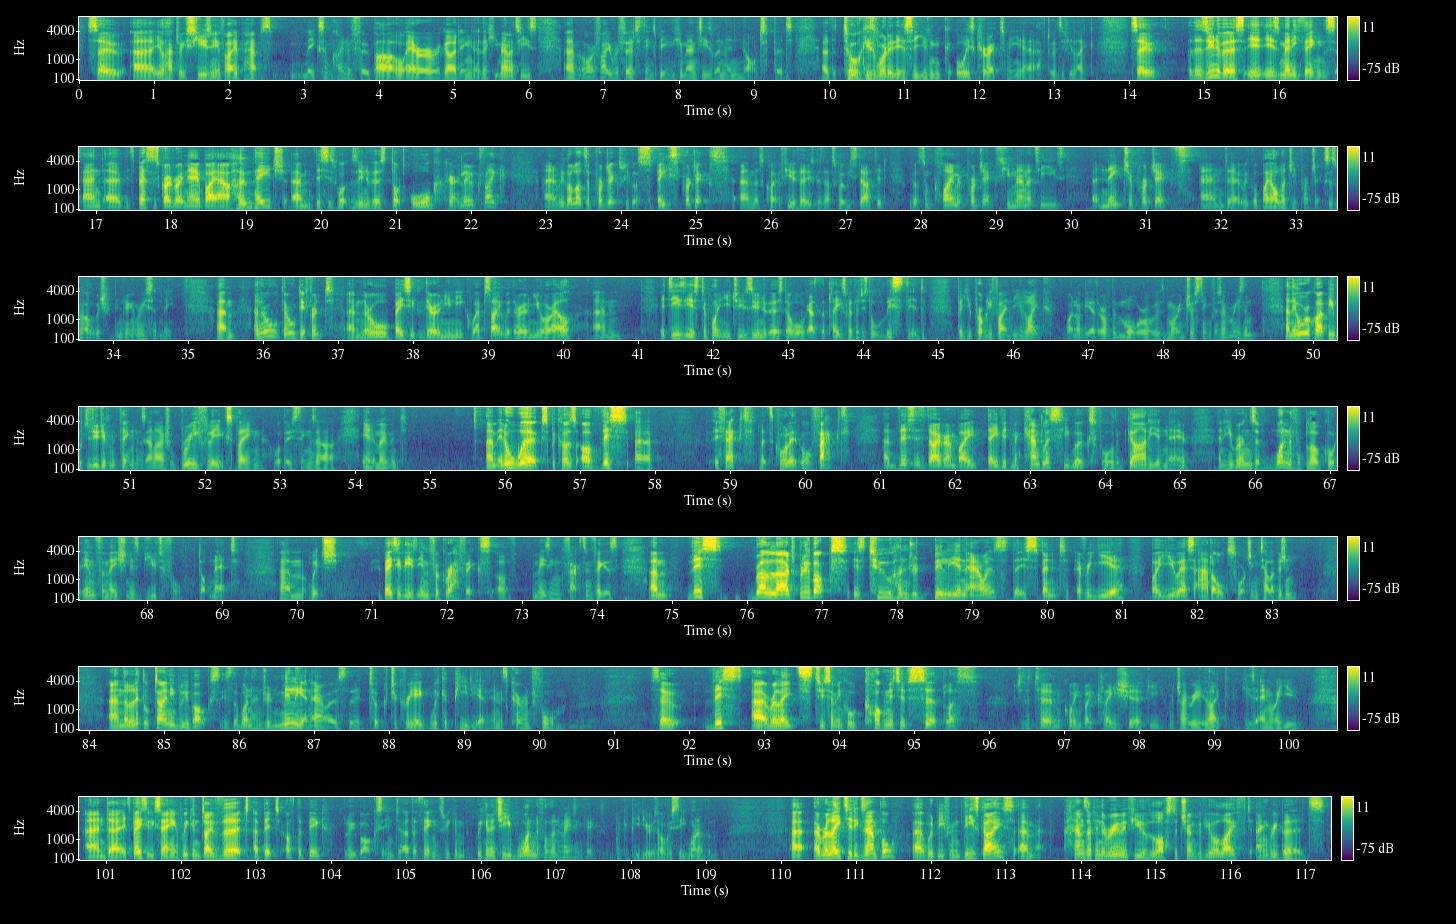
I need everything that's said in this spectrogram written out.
So uh, you'll have to excuse me if I perhaps make some kind of faux pas or error regarding uh, the humanities, um, or if I refer to things being the humanities when they're not. But uh, the talk is what it is, so you can c- always correct me uh, afterwards if you like. So the Zooniverse is, is many things, and uh, it's best described right now by our homepage. Um, this is what zooniverse.org currently looks like. And we've got lots of projects. We've got space projects. Um, there's quite a few of those because that's where we started. We've got some climate projects, humanities, uh, nature projects, and uh, we've got biology projects as well, which we've been doing recently. Um, and they're all, they're all different. Um, they're all basically their own unique website with their own URL. Um, it's easiest to point you to zooniverse.org as the place where they're just all listed, but you probably find that you like one or the other of them more or is more interesting for some reason. And they all require people to do different things, and I shall briefly explain what those things are in a moment. Um, it all works because of this uh, effect, let's call it, or fact. And this is a diagram by David McCandless. He works for The Guardian now, and he runs a wonderful blog called informationisbeautiful.net, um, which basically is infographics of amazing facts and figures. Um, this rather large blue box is 200 billion hours that is spent every year by US adults watching television. And the little tiny blue box is the 100 million hours that it took to create Wikipedia in its current form. So this uh, relates to something called cognitive surplus, which is a term coined by Clay Shirky, which I really like. He's at NYU. And uh, it's basically saying if we can divert a bit of the big blue box into other things, we can, we can achieve wonderful and amazing things. Wikipedia is obviously one of them. Uh, a related example uh, would be from these guys. Um, hands up in the room if you have lost a chunk of your life to Angry Birds.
